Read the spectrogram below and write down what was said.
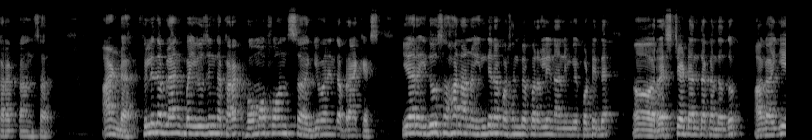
correct answer. And fill in the blank by using the correct homophones uh, given in the brackets. Here ಇದು ಸಹ ನಾನು ಹಿಂದಿನ ಕ್ವಶನ್ ಪೇಪರಲ್ಲಿ ನಾನು ನಿಮಗೆ ಕೊಟ್ಟಿದ್ದೆ. ರೆಸ್ಟೆಡ್ ಅಂತಕ್ಕಂಥದ್ದು. ಹಾಗಾಗಿ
